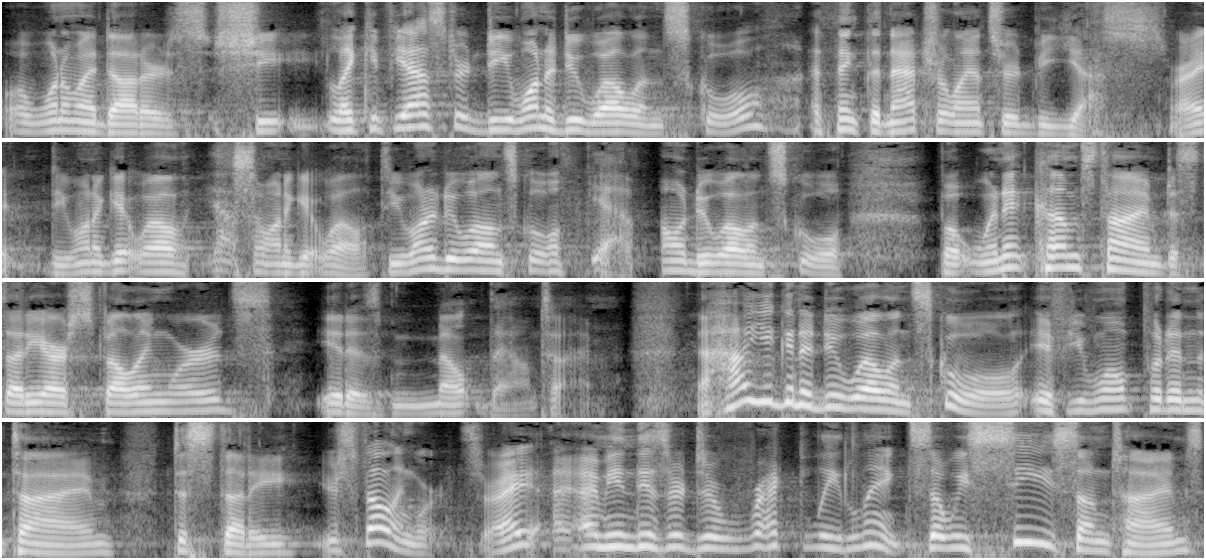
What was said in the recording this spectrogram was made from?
one of my daughters, she like if you asked her, "Do you want to do well in school?" I think the natural answer would be yes, right? Do you want to get well? Yes, I want to get well. Do you want to do well in school? Yeah, I want to do well in school. But when it comes time to study our spelling words, it is meltdown time. Now, how are you going to do well in school if you won't put in the time to study your spelling words, right? I mean, these are directly linked. So we see sometimes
